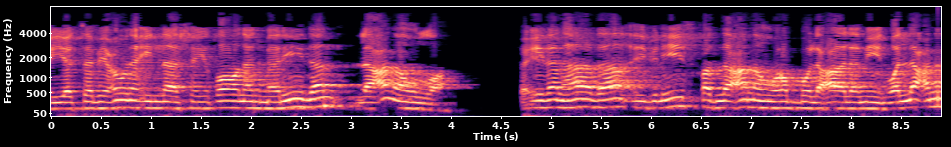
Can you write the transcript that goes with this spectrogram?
إن يتبعون إلا شيطانا مريدا لعنه الله. فإذا هذا إبليس قد لعنه رب العالمين واللعن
